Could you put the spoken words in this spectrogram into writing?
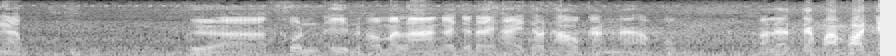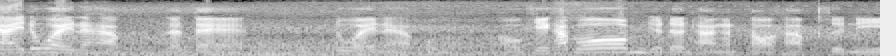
นะครับ ผื่อคนอื่นเขามาล้างก็จะได้ให้เท่า ๆกันนะครับ ผมก็แล้วแต่ความพอใจด้วยนะครับ แล้วแต่ด้วยนะครับผมโอเคครับผมเดี๋ยวเดินทางกันต่อครับ คืนนี้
